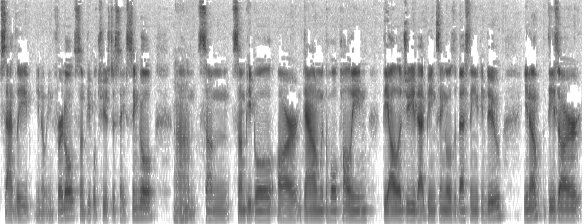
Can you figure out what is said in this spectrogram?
sadly, you know, infertile. Some people choose to stay single. Mm-hmm. some some people are down with the whole Pauline theology that being single is the best thing you can do. You know, these are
